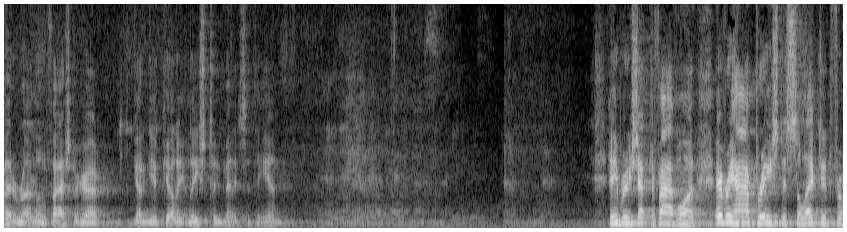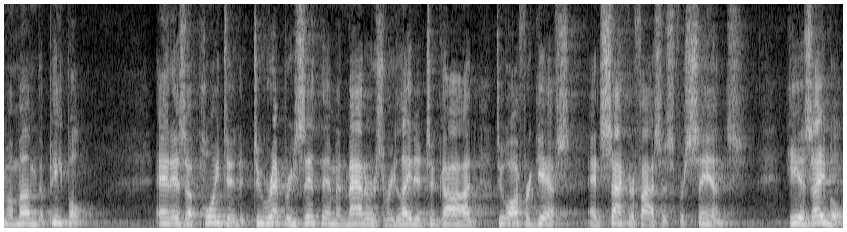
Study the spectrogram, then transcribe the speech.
Better run a little faster here. I've got to give Kelly at least two minutes at the end. Hebrews chapter 5 1. Every high priest is selected from among the people and is appointed to represent them in matters related to God to offer gifts and sacrifices for sins. He is able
